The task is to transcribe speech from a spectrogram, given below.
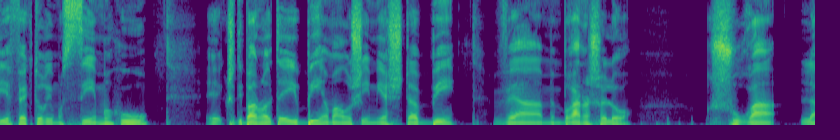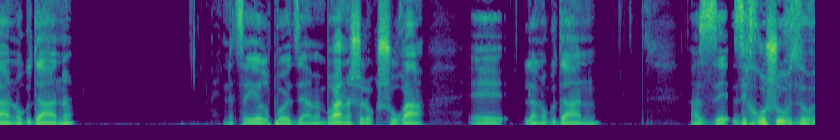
T אפקטורים עושים הוא, אה, כשדיברנו על תאי B, אמרנו שאם יש תא B והממברנה שלו קשורה לנוגדן, נצייר פה את זה, הממברנה שלו קשורה אה, לנוגדן, אז אה, זכרו שוב, זו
